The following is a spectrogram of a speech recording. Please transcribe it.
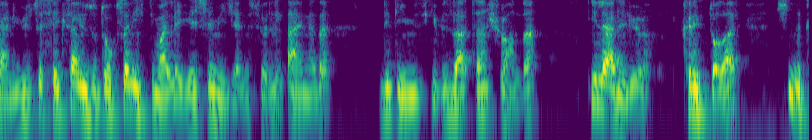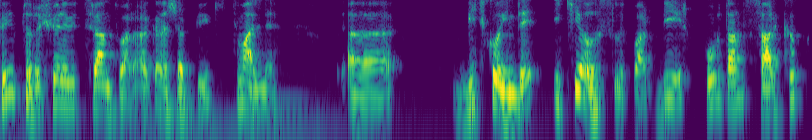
Yani %80 %90 ihtimalle geçemeyeceğini söyledik. Aynı da dediğimiz gibi zaten şu anda ilerliyor kriptolar. Şimdi kriptoda şöyle bir trend var. Arkadaşlar büyük ihtimalle e, Bitcoin'de iki olasılık var. Bir, buradan sarkıp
